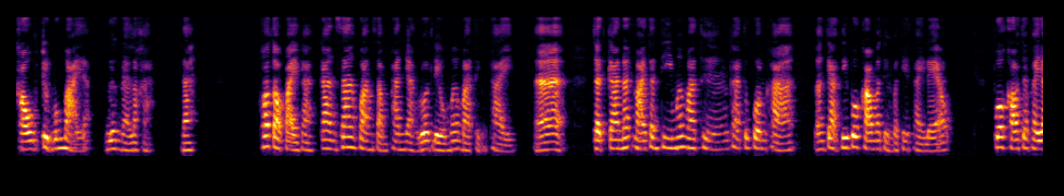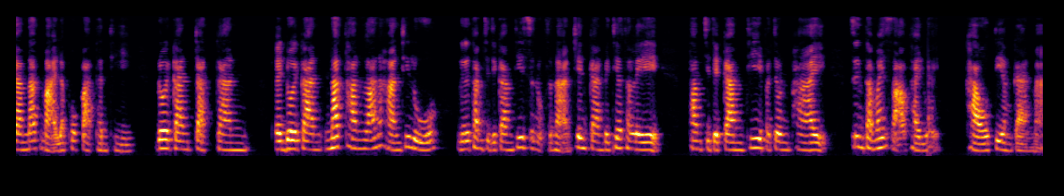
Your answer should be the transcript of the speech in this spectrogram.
เขาจุดมุ่งหมายอะเรื่องนั้นละค่ะนะข้อต่อไปค่ะ การสร้างความสัมพันธ์อย่างรวดเร็วเมื่อมาถึงไทยอ่าจัดการนัดหมายทันทีเมื่อมาถึงค่ะทุกคนค่ะหลังจากที่พวกเขามาถึงประเทศไทยแล้ว พวกเขาจะพยายามนัดหมายและพบปะทันที โดยการจัดการโดยการนัดทานร้านอาหารที่หรูหรือทำกิจกรรมที่สนุกสนาน เช่นการไปเที่ยวทะเลทำกิจกรรมที่ประจนภัย ซึ่งทำให้สาวไทยรวยเขาเตรียมการมา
